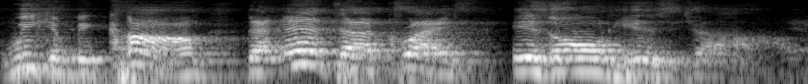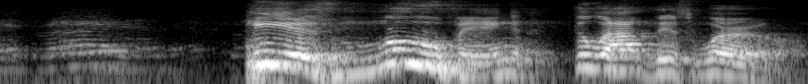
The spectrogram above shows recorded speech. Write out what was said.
we can become. The Antichrist is on his job. He is moving throughout this world.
